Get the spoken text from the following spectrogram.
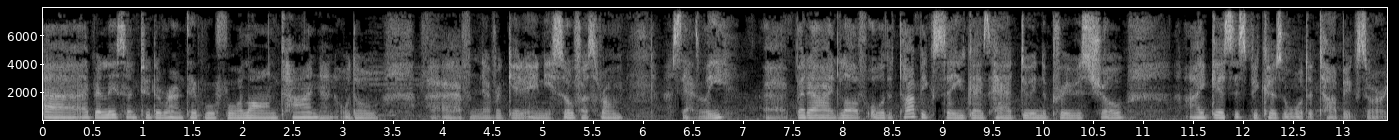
Uh, I've been listening to the Roundtable for a long time, and although I have never get any sofas from, sadly, uh, but I love all the topics that you guys had during the previous show. I guess it's because all the topics are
